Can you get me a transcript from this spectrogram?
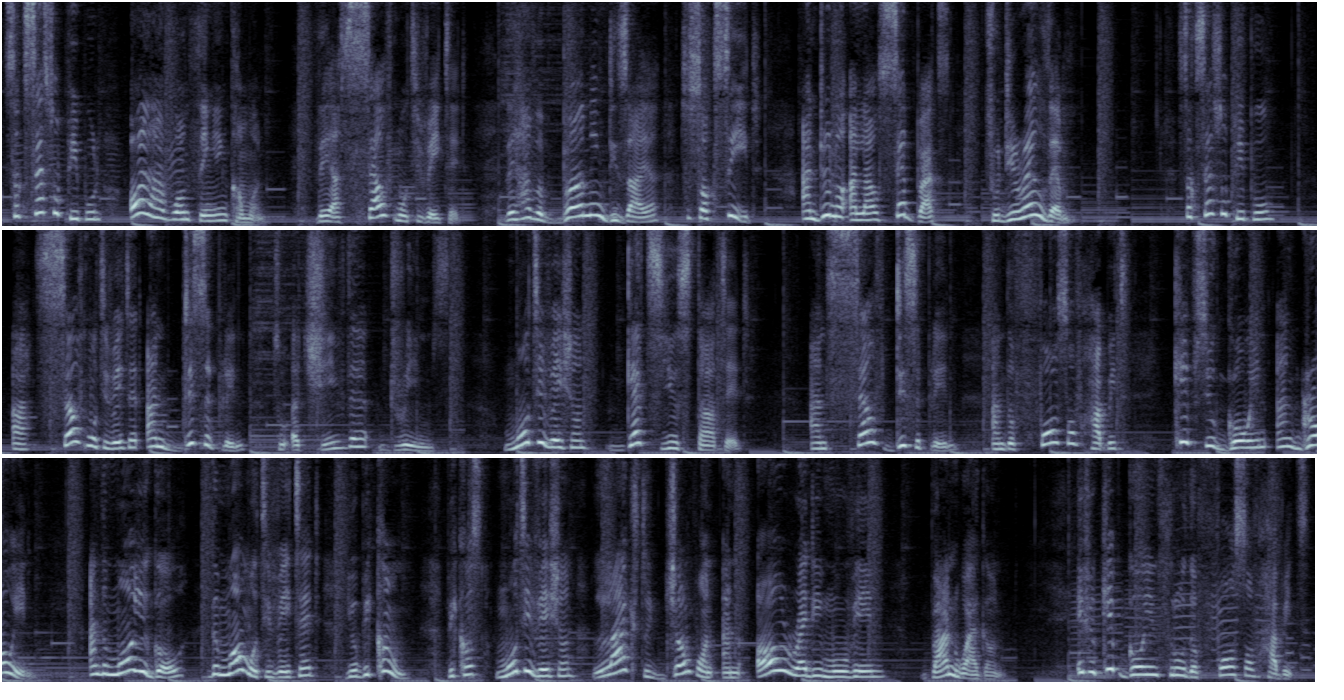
Successful people all have one thing in common they are self motivated. They have a burning desire to succeed and do not allow setbacks to derail them. Successful people are self motivated and disciplined to achieve their dreams. Motivation gets you started, and self discipline and the force of habit keeps you going and growing. And the more you go, the more motivated you become because motivation likes to jump on an already moving bandwagon. If you keep going through the force of habit,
